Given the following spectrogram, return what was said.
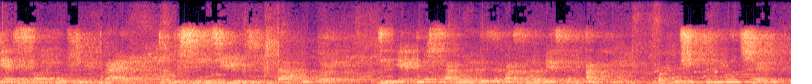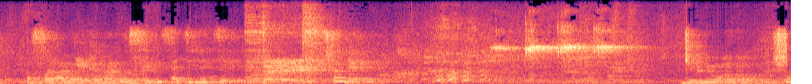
Альбус Персиваль Вульфрид Брайан, Кто все эти люди? Дамблдор, директор самого безопасного места в Англии, могущественный волшебник, по словам некой магловской писательницы, что ли? Гермиона, Что?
